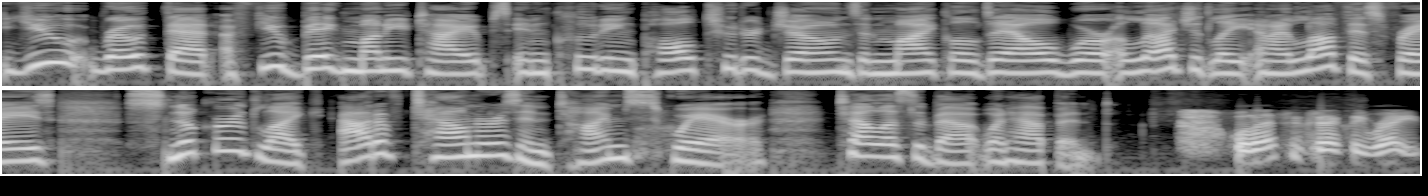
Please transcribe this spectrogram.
you wrote that a few big money types, including Paul Tudor Jones and Michael Dell, were allegedly, and I love this phrase, snookered like out of towners in Times Square. Tell us about what happened. Well, that's exactly right.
